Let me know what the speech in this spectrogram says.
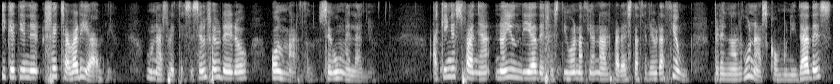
y que tiene fecha variable. Unas veces es en febrero o en marzo, según el año. Aquí en España no hay un día de festivo nacional para esta celebración, pero en algunas comunidades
